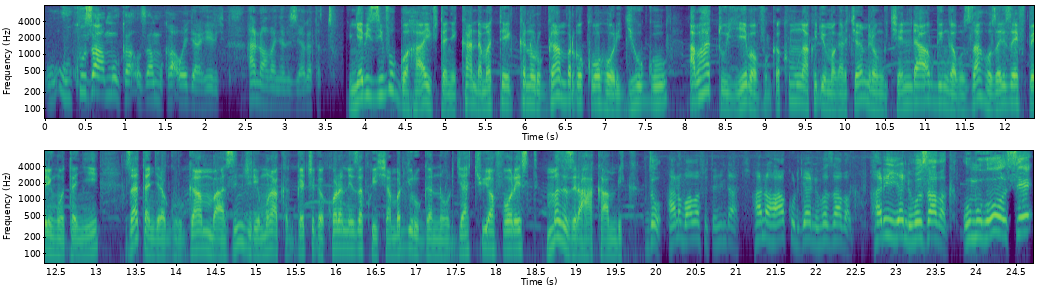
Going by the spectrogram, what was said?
Uko uzamuka uzamuka wegera hirya. Hano haba nyabizi ya gatatu. Nyabizi ivugwa aha ifitanye kandi amateka n'urugamba rwo kubohora igihugu abahatuye bavuga ko mu mwaka w'igihumbi magana cyenda mirongo icyenda ubwo ingabo zahoze ari za fpr inkotanyi zatangiraga urugamba zinjiriye muri aka gace gakora neza ku ishyamba ry'urugano rya cyuya forest maze zirahakambika. Do hano baba bafiteho indake hano hakurya ni ho zabaga. Hariya ni ho zabaga. Umu hose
